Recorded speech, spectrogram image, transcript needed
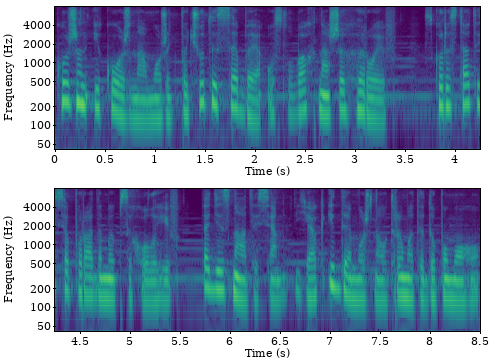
Кожен і кожна можуть почути себе у словах наших героїв, скористатися порадами психологів та дізнатися, як і де можна отримати допомогу.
